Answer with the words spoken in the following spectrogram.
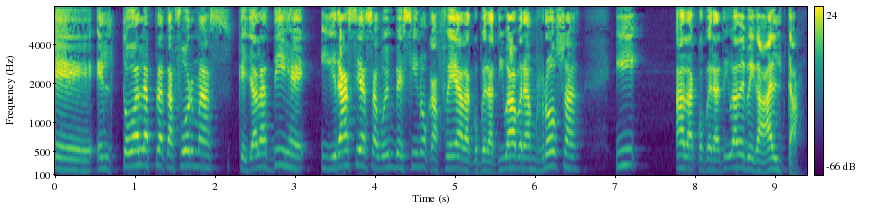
eh, en todas las plataformas que ya las dije y gracias a Buen Vecino Café, a la cooperativa Abraham Rosa y a la cooperativa de Vega Alta.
